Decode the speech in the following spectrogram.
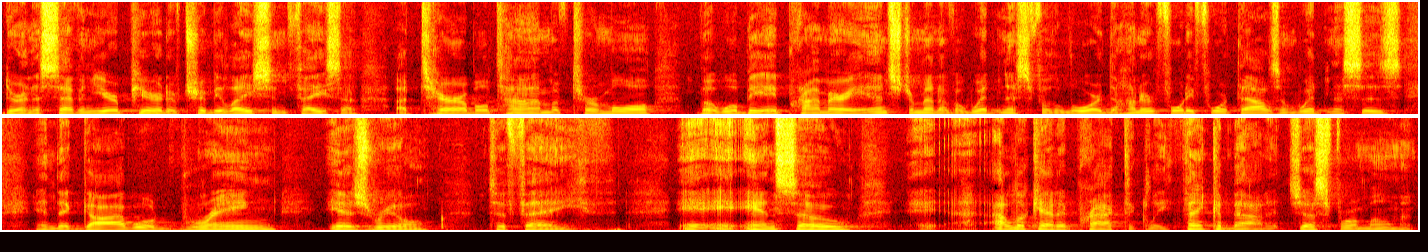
during a seven-year period of tribulation, face a, a terrible time of turmoil, but will be a primary instrument of a witness for the Lord, the 144,000 witnesses, and that God will bring Israel to faith. And so I look at it practically. Think about it just for a moment.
